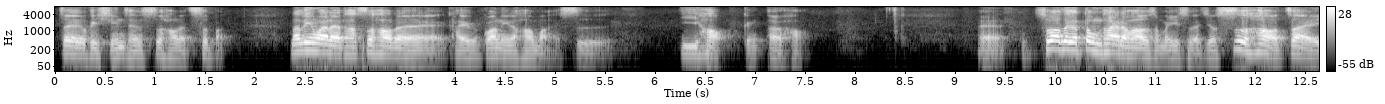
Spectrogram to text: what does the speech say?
这会形成四号的翅膀，那另外呢，它四号的还有个光临的号码是一号跟二号。呃，说到这个动态的话是什么意思呢？就四号在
